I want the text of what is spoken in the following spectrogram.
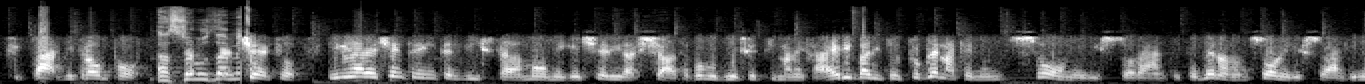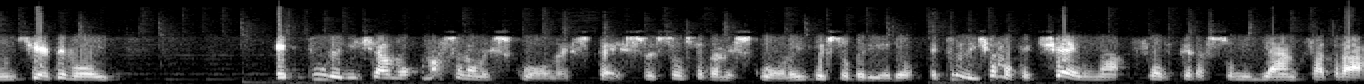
più tardi, tra un po'. Assolutamente. Certo, in una recente intervista a Momi che ci hai rilasciato proprio due settimane fa, hai ribadito il problema che non sono i ristoranti, il problema non sono i ristoranti, non siete voi. Eppure diciamo, ma sono le scuole spesso, e sono state le scuole in questo periodo, eppure diciamo che c'è una forte rassomiglianza tra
